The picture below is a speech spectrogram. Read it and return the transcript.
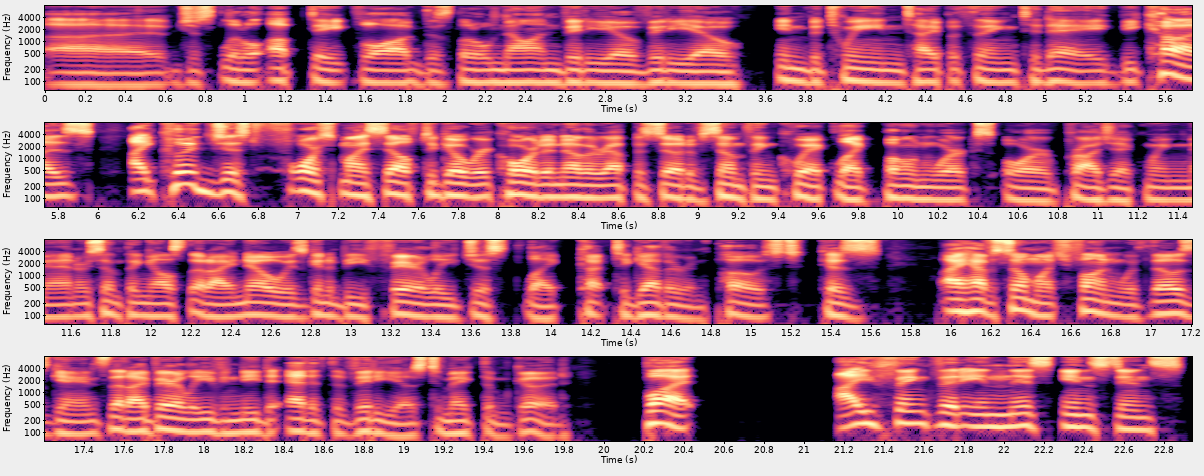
uh, just little update vlog, this little non-video video in between type of thing today because I could just force myself to go record another episode of something quick like Boneworks or Project Wingman or something else that I know is going to be fairly just like cut together and post because I have so much fun with those games that I barely even need to edit the videos to make them good. But I think that in this instance,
